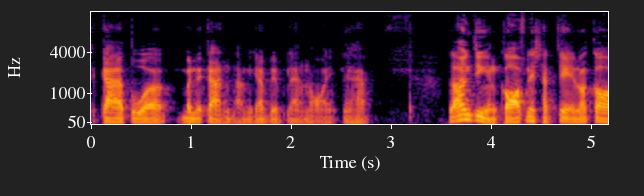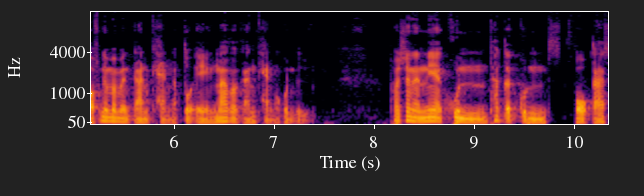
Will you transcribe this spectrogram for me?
ติกาตัวบรรยากาศต่างมีการเปลี่ยนแปลงน้อยนะครับแล้วจริงๆอย่างกอล์ฟเนี่ยชัดเจนว่ากอล์ฟเนี่ยมันเป็นการแข่งกับตัวเองมากกว่าการแข่งกับคนอื่น เพราะฉะนั้นเนี่ยคุณถ้าเกิดคุณโฟกัส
